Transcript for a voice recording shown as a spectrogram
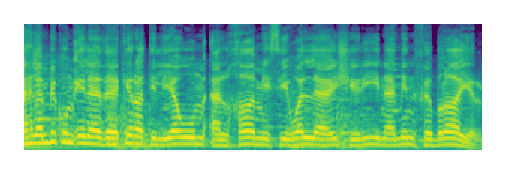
أهلا بكم إلى ذاكرة اليوم الخامس والعشرين من فبراير.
